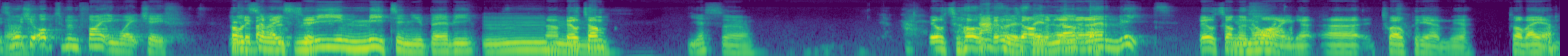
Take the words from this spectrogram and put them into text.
So what's your optimum fighting weight, Chief? Probably about of this 86. lean meat in you, baby. Mm-hmm. Uh, biltong? Yes, sir. Biltong, Staffers, biltong, they and, love uh, their meat. biltong You and wine at uh, 12 p.m. Yeah, 12 a.m.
